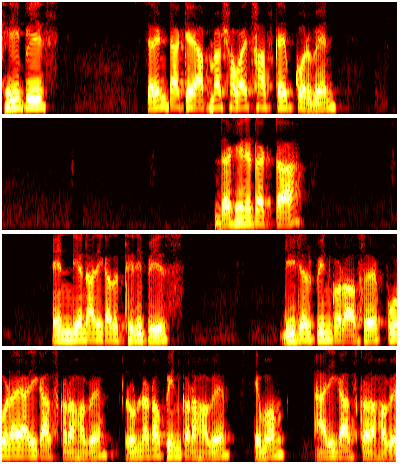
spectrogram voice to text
থ্রি পিস চ্যানেলটাকে আপনার সবাই সাবস্ক্রাইব করবেন। দেখেন এটা একটা ইন্ডিয়ান আরি কাজের থ্রি পিস। ডিজিটাল প্রিন্ট করা আছে, পুরোটাই আরই কাজ করা হবে। রুন্নাটাও প্রিন্ট করা হবে এবং আরই কাজ করা হবে।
